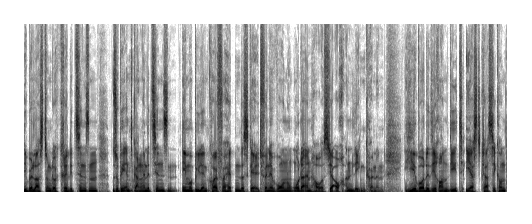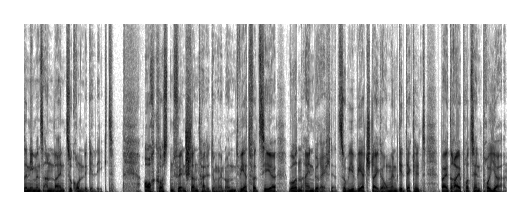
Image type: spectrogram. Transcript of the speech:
die Belastung durch Kreditzinsen sowie entgangene Zinsen. Immobilienkäufer hätten das Geld für eine Wohnung oder ein Haus ja auch anlegen können. Hier wurde die Rendite erstklassiger Unternehmensanleihen zugrunde gelegt. Auch Kosten für Instandhaltungen und Wertverzehr wurden einberechnet sowie Wertsteigerungen gedeckelt bei 3% pro Jahr.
